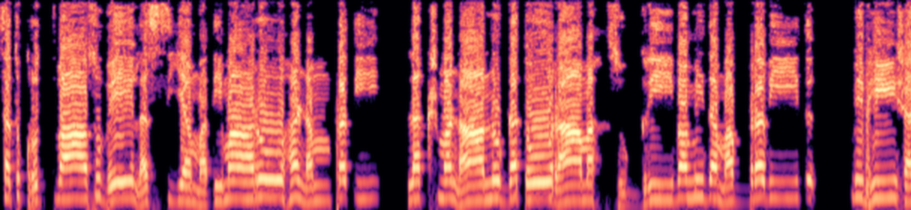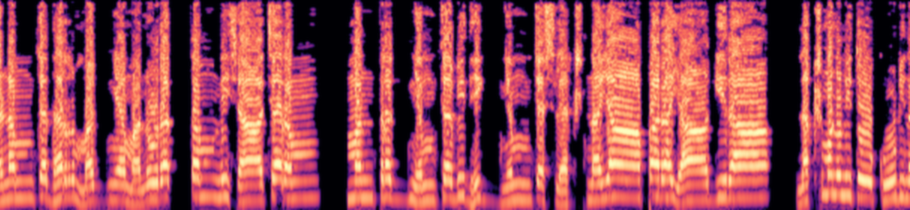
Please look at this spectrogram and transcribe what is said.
సతు కృత్వా సువేలస్య మతిమారోహణం ప్రతి లక్ష్మణానుగతో రామ సుగ్రీవమిదమబ్రవీత్ విభీషణం చ ధర్మజ్ఞమనురక్తం నిశాచరం మంత్రజ్ఞం చ విధిజ్ఞం చ శ్లక్ష్ణయా పరయా గిరా లక్ష్మణునితో కూడిన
